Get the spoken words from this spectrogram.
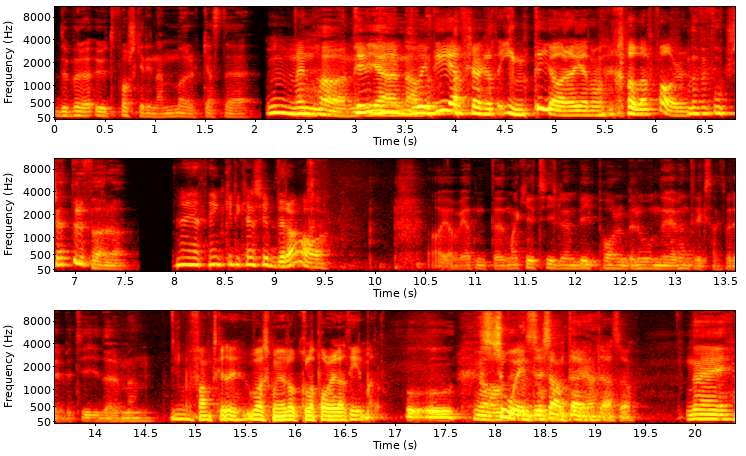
Du börjar utforska dina mörkaste... Mm, men Hörn i det, det, det hjärnan. var det jag försökte att inte göra genom att kolla porr. Varför fortsätter du för då? Nej, jag tänker det kanske är bra. Ja, jag vet inte. Man kan ju tydligen bli porrberoende. Jag vet inte exakt vad det betyder, men... Vad fan ska det, vad ska man göra då? Kolla porr hela tiden? Ja, så det är intressant så är det det inte alltså. Nej,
